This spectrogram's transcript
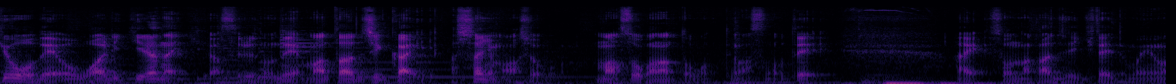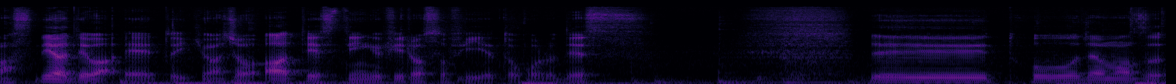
今日で終わりきらない気がするので、また次回、明日に回しょう、回そうかなと思ってますので、はい、そんな感じでいきたいと思います。ではでは、えっ、ー、と、いきましょう。アーティスティングフィロソフィーのところです。えっ、ー、と、じゃあまず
